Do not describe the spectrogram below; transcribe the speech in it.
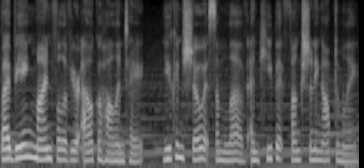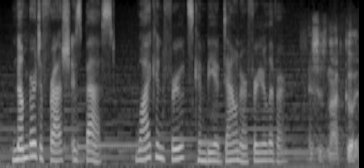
By being mindful of your alcohol intake, you can show it some love and keep it functioning optimally. Number to fresh is best. Why can fruits can be a downer for your liver? This is not good.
